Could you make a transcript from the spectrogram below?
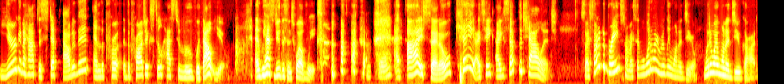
you're going to have to step out of it and the pro- the project still has to move without you. And we had to do this in 12 weeks. okay. And I said, "Okay, I take I accept the challenge." So I started to brainstorm. I said, well, what do I really want to do? What do I want to do, God?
